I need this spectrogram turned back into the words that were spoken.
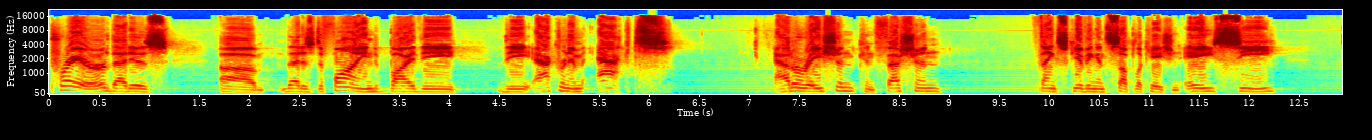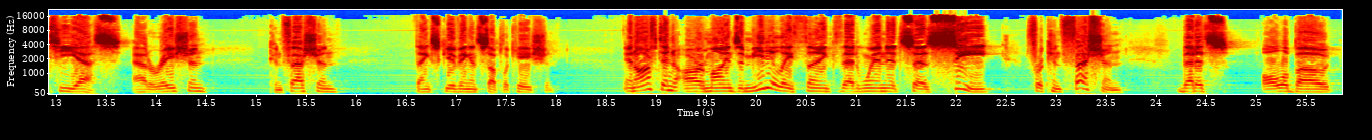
prayer that is, uh, that is defined by the, the acronym ACTS adoration, confession, thanksgiving and supplication. A C T S. Adoration, confession, thanksgiving, and supplication. And often our minds immediately think that when it says C for confession, that it's all about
